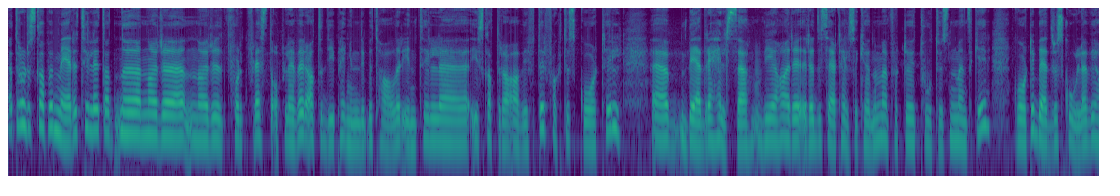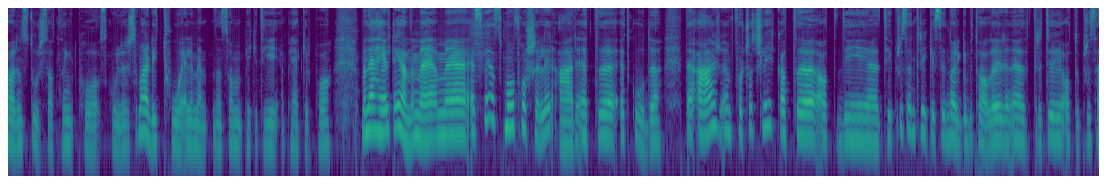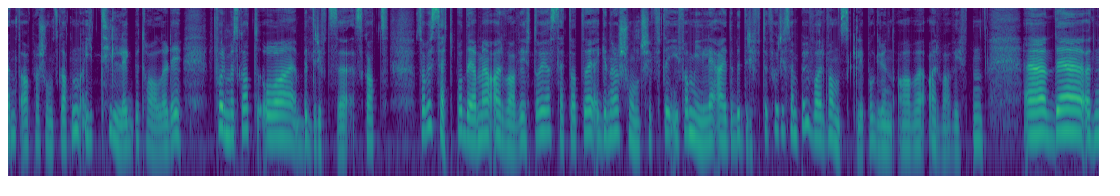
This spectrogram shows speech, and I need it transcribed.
Jeg tror det skaper mer tillit når, når, folk flest opplever at de pengene de betaler inn til, eh, i skatter og avgifter, faktisk går til eh, bedre helse. Vi har redusert helsekøene med 42 000 mennesker. Går til bedre skole. Vi har en storsatsing på skoler, som er de to elementene som Piketty peker på. Men jeg er helt enig med, med SV små forskjeller er et, et, gode. Det er fortsatt slik at, at de 10 rikeste i Norge betaler 38% av personskatten. og I tillegg betaler de formuesskatt og bedriftsskatt. Så har vi sett på det med arveavgift, og vi har sett at generasjonsskifte i familieeide bedrifter f.eks. var vanskelig pga. arveavgiften. Eh, det,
